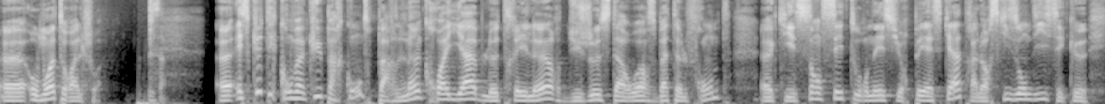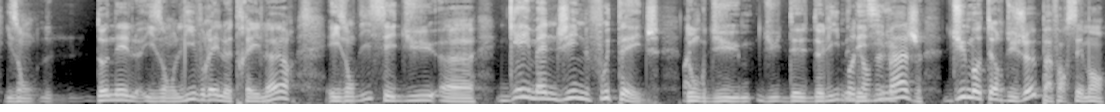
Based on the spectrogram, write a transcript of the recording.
Euh, au moins, t'auras le choix. C'est ça. Euh, est-ce que tu es convaincu par contre par l'incroyable trailer du jeu Star Wars Battlefront euh, qui est censé tourner sur PS4 Alors ce qu'ils ont dit c'est que ils ont donné, ils ont livré le trailer et ils ont dit c'est du euh, game engine footage, donc du, du de, des images du moteur du jeu, pas forcément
